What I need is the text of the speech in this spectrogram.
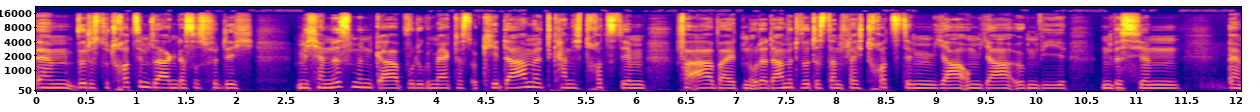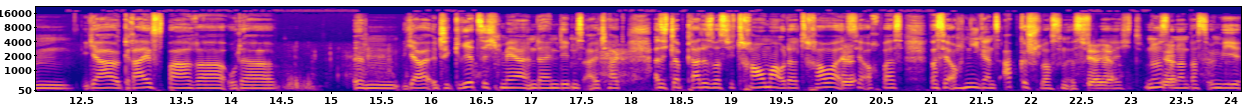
Ähm, würdest du trotzdem sagen, dass es für dich Mechanismen gab, wo du gemerkt hast, okay, damit kann ich trotzdem verarbeiten oder damit wird es dann vielleicht trotzdem Jahr um Jahr irgendwie ein bisschen ähm, ja greifbarer oder ähm, ja, integriert sich mehr in deinen Lebensalltag. Also ich glaube, gerade sowas wie Trauma oder Trauer ja. ist ja auch was, was ja auch nie ganz abgeschlossen ist vielleicht, ja, ja. Ne? sondern was irgendwie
